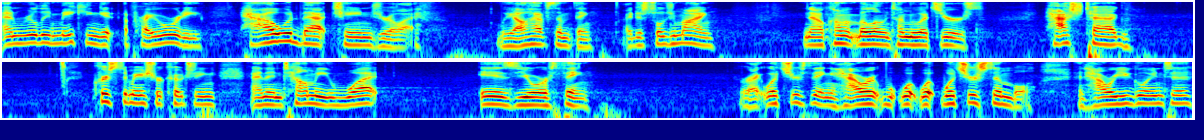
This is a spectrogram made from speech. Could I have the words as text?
and really making it a priority, how would that change your life? We all have something. I just told you mine. Now comment below and tell me what's yours. Hashtag Krista Mashore Coaching, and then tell me what is your thing right? What's your thing? How are what, what, what's your symbol? And how are you going to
